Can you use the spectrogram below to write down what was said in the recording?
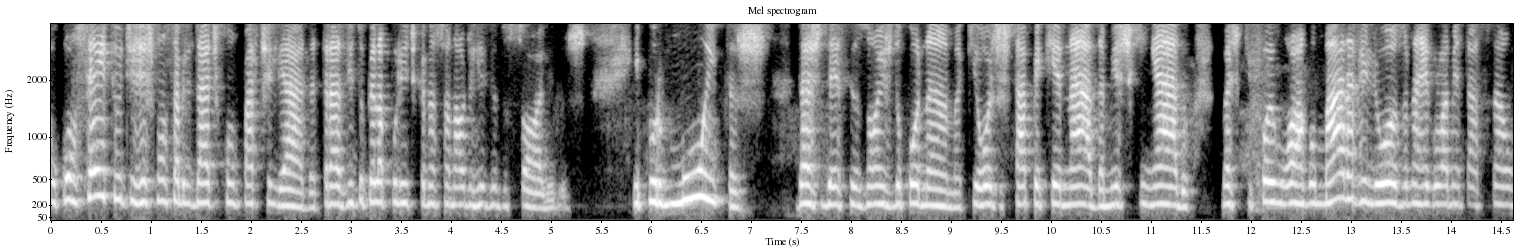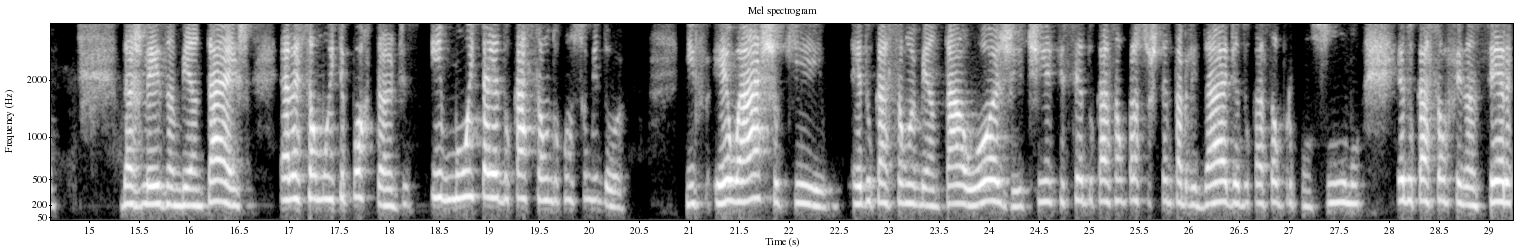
o conceito de responsabilidade compartilhada, trazido pela Política Nacional de Resíduos Sólidos, e por muitas das decisões do CONAMA, que hoje está pequenada, mesquinhado, mas que foi um órgão maravilhoso na regulamentação das leis ambientais, elas são muito importantes. E muita educação do consumidor. Eu acho que educação ambiental hoje tinha que ser educação para sustentabilidade, educação para o consumo, educação financeira,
